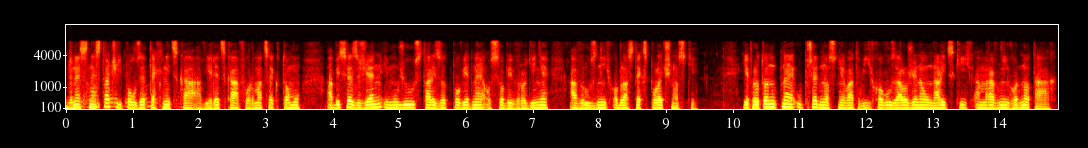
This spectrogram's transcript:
Dnes nestačí pouze technická a vědecká formace k tomu, aby se z žen i mužů staly zodpovědné osoby v rodině a v různých oblastech společnosti. Je proto nutné upřednostňovat výchovu založenou na lidských a mravních hodnotách,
